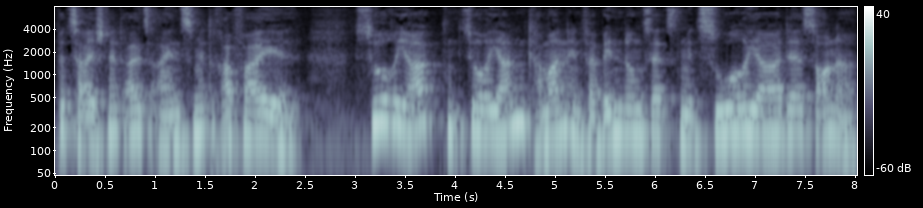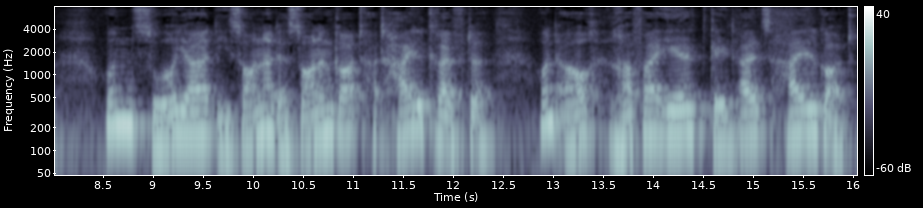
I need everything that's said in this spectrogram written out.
bezeichnet als eins mit Raphael. Surya, Suryan kann man in Verbindung setzen mit Surya, der Sonne. Und Surya, die Sonne, der Sonnengott, hat Heilkräfte. Und auch Raphael gilt als Heilgott.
